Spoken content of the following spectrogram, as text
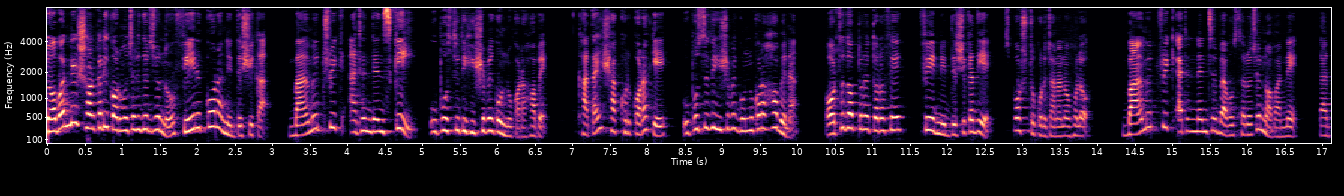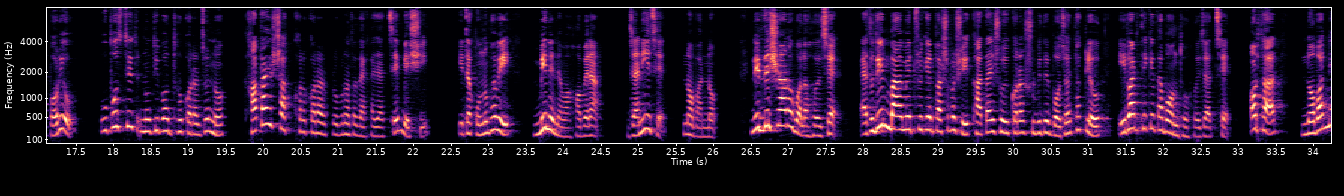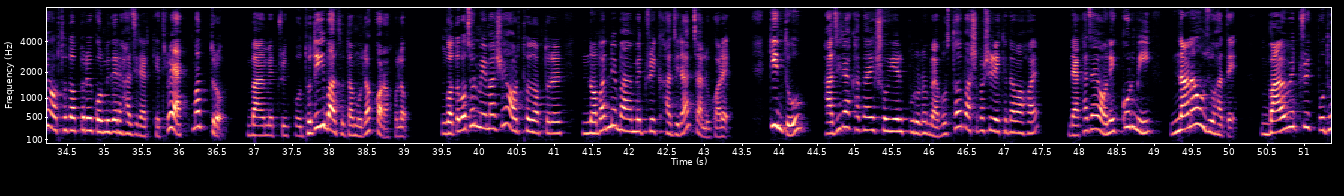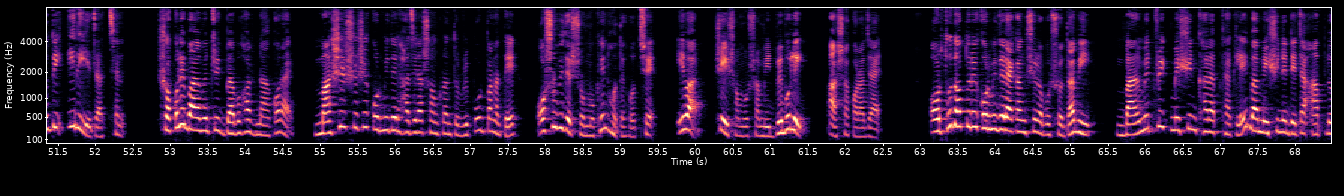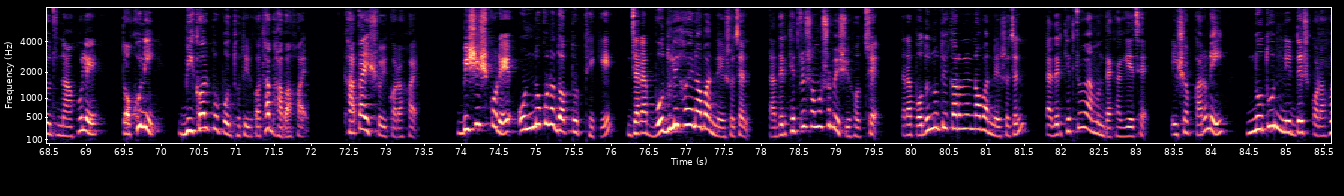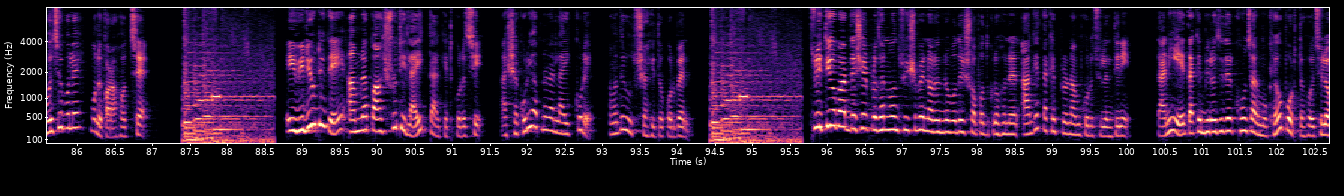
নবান্নের সরকারি কর্মচারীদের জন্য ফের করা নির্দেশিকা। বায়োমেট্রিক অ্যাটেন্ডেন্সকেই উপস্থিতি হিসেবে গণ্য করা হবে। খাতায় স্বাক্ষর করাকে উপস্থিতি হিসেবে গণ্য করা হবে না। অর্থ দপ্তরের তরফে ফের নির্দেশিকা দিয়ে স্পষ্ট করে জানানো হলো। বায়োমেট্রিক অ্যাটেন্ডেন্সের ব্যবস্থা রয়েছে নবান্নে। তারপরেও উপস্থিত নথিবদ্ধ করার জন্য খাতায় স্বাক্ষর করার প্রবণতা দেখা যাচ্ছে বেশি। এটা কোনোভাবেই মেনে নেওয়া হবে না, জানিয়েছে নবান্ন। নির্দেশে আরও বলা হয়েছে, এতদিন বায়োমেট্রিকের পাশাপাশি খাতায় সই করার সুবিধে বজায় থাকলেও এবার থেকে তা বন্ধ হয়ে যাচ্ছে। অর্থাৎ নবান্নে অর্থ দপ্তরের কর্মীদের হাজিরার ক্ষেত্রে একমাত্র বায়োমেট্রিক পদ্ধতিই বাধ্যতামূলক করা হলো। গত বছর মে মাসে অর্থ দপ্তরের নবান্নে বায়োমেট্রিক হাজিরা চালু করে। কিন্তু হাজিরা খাতায় সইয়ের পুরনো ব্যবস্থাও পাশাপাশি রেখে দেওয়া হয়। দেখা যায় অনেক কর্মী নানা অজুহাতে বায়োমেট্রিক পদ্ধতি এড়িয়ে যাচ্ছেন। সকলে বায়োমেট্রিক ব্যবহার না করায় মাসের শেষে কর্মীদের হাজিরা সংক্রান্ত রিপোর্ট বানাতে অসুবিধার সম্মুখীন হতে হচ্ছে। এবার সেই সমস্যা মিটবে বলেই আশা করা যায়। অর্থ দপ্তরের কর্মীদের একাংশের অবশ্য দাবি বায়োমেট্রিক মেশিন খারাপ থাকলে বা মেশিনে ডেটা আপলোড না হলে তখনই বিকল্প পদ্ধতির কথা ভাবা হয়, খাতায় সই করা হয়। বিশেষ করে অন্য কোনো দপ্তর থেকে যারা বদলি হয়ে নবান্নে এসেছেন, তাদের ক্ষেত্রে সমস্যা বেশি হচ্ছে। তারা পদোন্নতির কারণে নবান্নে এসেছেন। তাদের ক্ষেত্রেও এমন দেখা গিয়েছে। এইসব কারণেই নতুন নির্দেশ করা হয়েছে বলে মনে করা হচ্ছে। এই ভিডিওটিতে আমরা পাঁচশোটি লাইক টার্গেট করেছি। আশা করি আপনারা লাইক করে আমাদের উৎসাহিত করবেন। তৃতীয়বার দেশের প্রধানমন্ত্রী হিসেবে নরেন্দ্র মোদীর শপথ গ্রহণের আগে তাকে প্রণাম করেছিলেন তিনি। তা নিয়ে তাকে বিরোধীদের খোঁচার মুখেও পড়তে হয়েছিল।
